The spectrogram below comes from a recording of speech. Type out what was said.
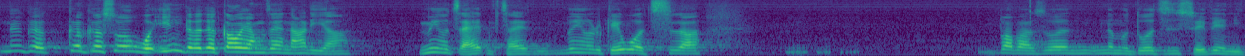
那个哥哥说我应得的羔羊在哪里啊？没有宰宰，没有给我吃啊。爸爸说那么多只，随便你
